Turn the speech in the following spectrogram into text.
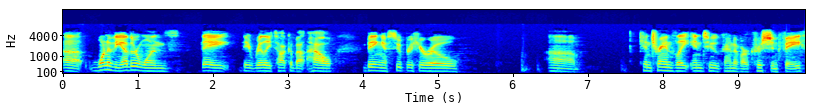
uh, one of the other ones, they they really talk about how being a superhero um, can translate into kind of our Christian faith.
